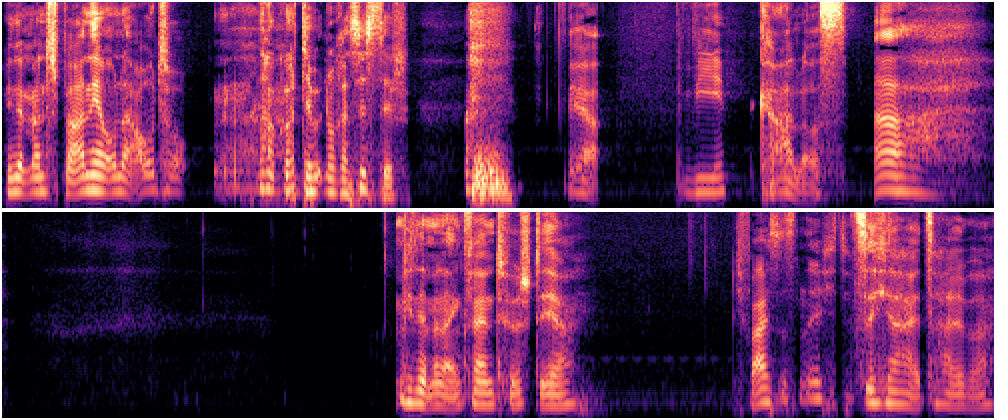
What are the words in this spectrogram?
Wie nennt man Spanier ohne Auto? Oh Gott, der wird noch rassistisch. Ja, Wie? Carlos. Ah. Wie nennt man einen kleinen Türsteher? Ich weiß es nicht. Sicherheitshalber.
